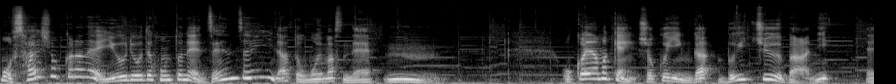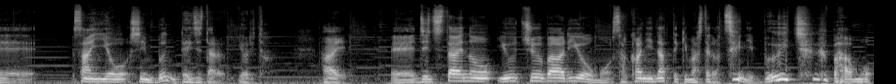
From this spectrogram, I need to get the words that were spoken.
もう最初からね有料で本当ね全然いいなと思いますね。うん。岡山県職員が VTuber に、えー、山陽新聞デジタルよりと。はい。えー、自治体の YouTuber 利用も盛んになってきましたが、ついに VTuber も、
